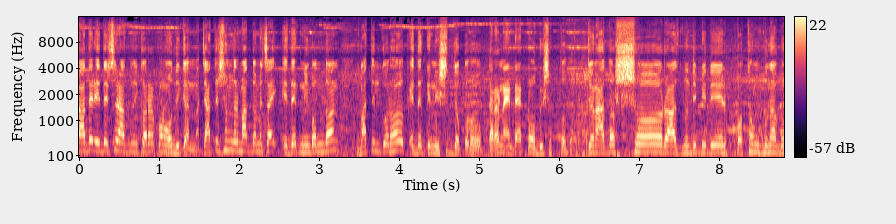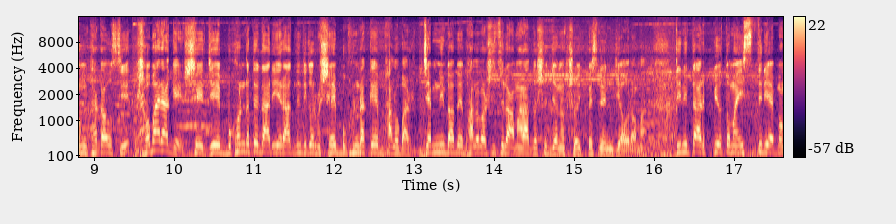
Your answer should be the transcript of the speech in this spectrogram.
তাদের এই দেশের রাজনীতি করার কোনো অধিকার না। জাতিসংঘের মাধ্যমে চাই এদের নিবন্ধন বাতিল করা হোক, এদেরকে নিষিদ্ধ করা হোক, কারণ এটা একটা অভিশপ্ত দল। একজন আদর্শ রাজনীতিবিদের প্রথম গুণাগুণ থাকা উচিত। সবার আগে সে যে ভূখণ্ডতে দাঁড়িয়ে রাজনীতি করবে, সেই ভূখণ্ডকে ভালোবাসবে যেমনিভাবে ভালোবাসেছিল আমার আদর্শজনক শহীদ প্রেসিডেন্ট জিয়াউর রহমান। তিনি তার প্রিয়তমা, স্ত্রী এবং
